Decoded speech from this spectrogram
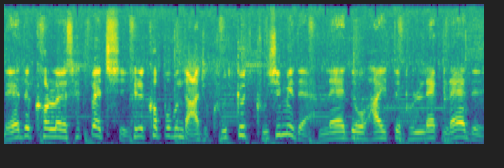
레드 컬러의 색 배치 힐컷 부분도 아주 굿굿 굿입니다 레드 화이트 블랙 레드.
